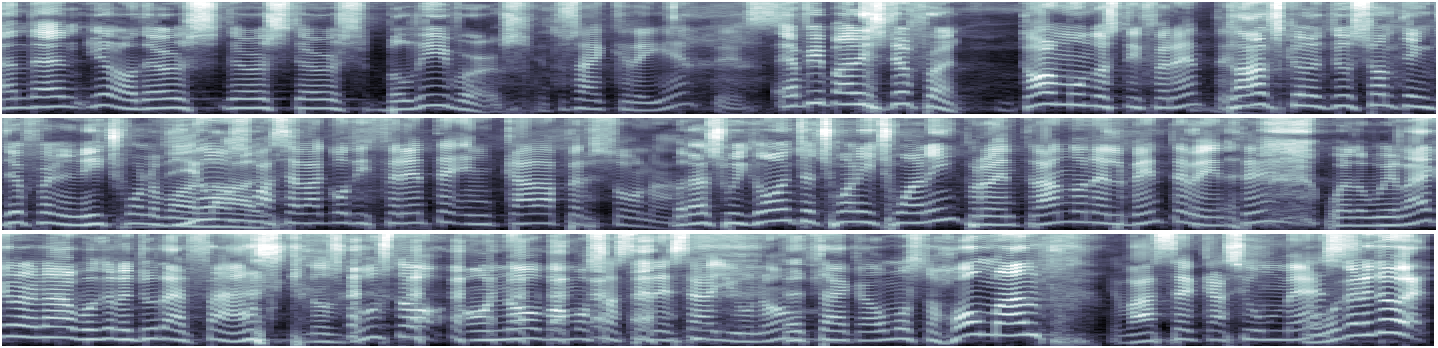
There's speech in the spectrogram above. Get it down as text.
And then you know there's there's there's believers. Entonces hay creyentes. Everybody's different. Todo el mundo es diferente. God's going to do something different in each one of our Dios va a hacer algo diferente en cada persona. But as we go into 2020, Pero entrando en el 2020, whether we like it or not, we're going to do that fast. nos gusta o no, vamos a hacer ese ayuno. It's like almost a whole month, Va a ser casi un and mes we're going to do it.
